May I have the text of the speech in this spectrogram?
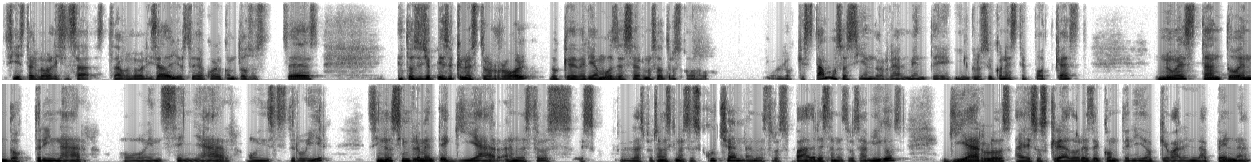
Sí, está globalizado, está globalizado, yo estoy de acuerdo con todos ustedes. Entonces yo pienso que nuestro rol, lo que deberíamos de hacer nosotros, o, lo que estamos haciendo realmente, incluso con este podcast, no es tanto endoctrinar o enseñar o instruir, sino simplemente guiar a nuestros, es- las personas que nos escuchan, a nuestros padres, a nuestros amigos, guiarlos a esos creadores de contenido que valen la pena,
